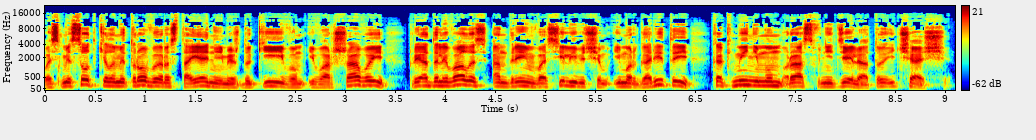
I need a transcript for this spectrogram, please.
800-километровое расстояние между Киевом и Варшавой преодолевалось Андреем Васильевичем и Маргаритой как минимум раз в неделю, а то и чаще.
